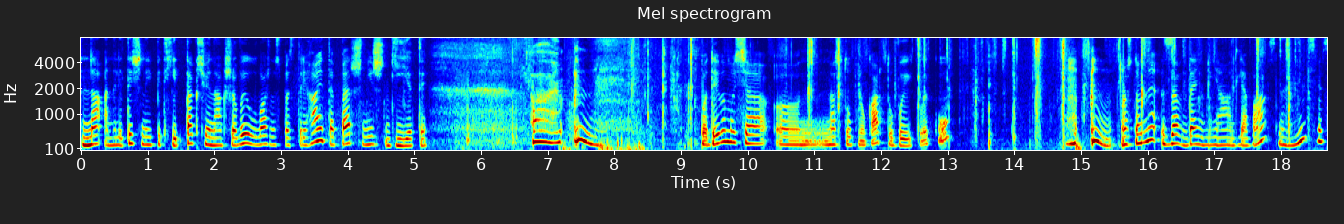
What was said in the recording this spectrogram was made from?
на аналітичний підхід. Так чи інакше, ви уважно спостерігаєте, перш ніж діяти. Подивимося е, наступну карту виклику. Основне завдання для вас на місяць.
